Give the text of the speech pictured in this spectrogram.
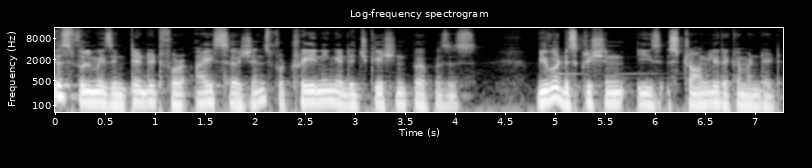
This film is intended for eye surgeons for training and education purposes. Viewer discretion is strongly recommended.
